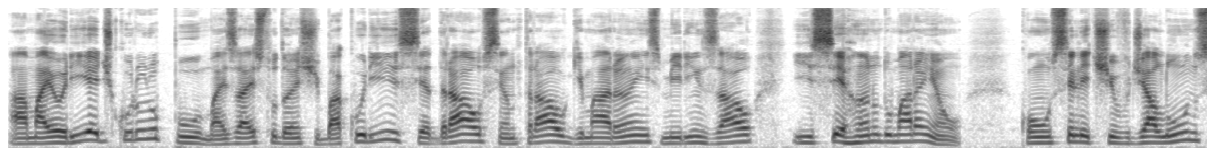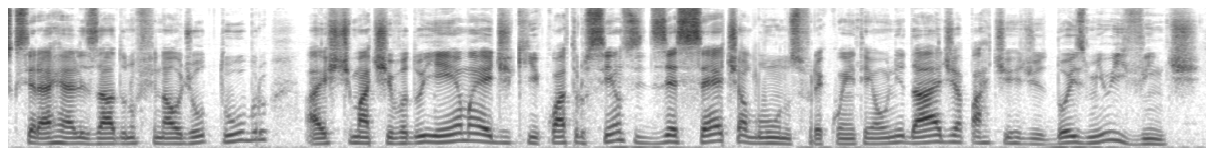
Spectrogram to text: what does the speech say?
A maioria é de Cururupu, mas há estudantes de Bacuri, Cedral, Central, Guimarães, Mirinzal e Serrano do Maranhão. com o seletivo de alunos, que será realizado no final de outubro. A estimativa do IEMA é de que 417 alunos frequentem a unidade a partir de 2020.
